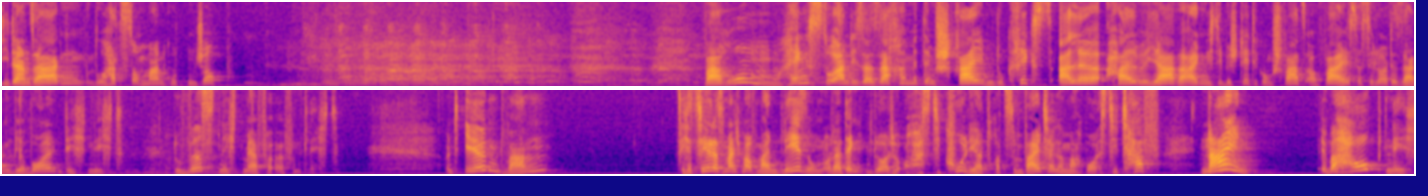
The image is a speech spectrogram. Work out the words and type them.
die dann sagen, du hast doch mal einen guten Job. Warum hängst du an dieser Sache mit dem Schreiben? Du kriegst alle halbe Jahre eigentlich die Bestätigung schwarz auf weiß, dass die Leute sagen, wir wollen dich nicht. Du wirst nicht mehr veröffentlicht. Und irgendwann, ich erzähle das manchmal auf meinen Lesungen oder denken die Leute, oh, ist die cool, die hat trotzdem weitergemacht, boah, ist die tough. Nein, überhaupt nicht.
